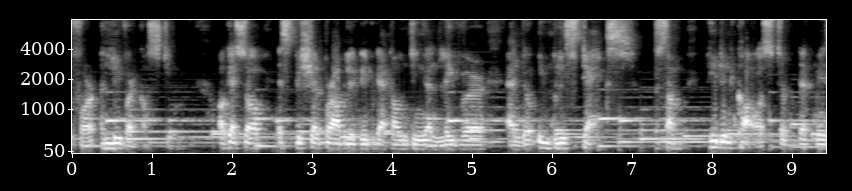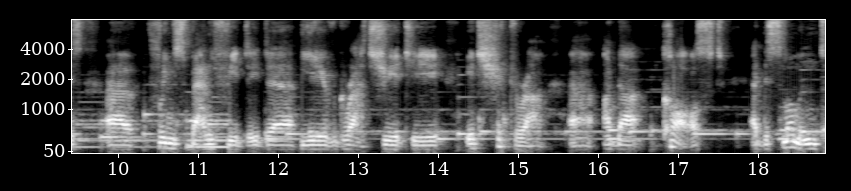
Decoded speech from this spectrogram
for labor costing. Okay, so a special probability accounting and labor and uh, employees tax. Some hidden cost that means uh, fringe benefit, it uh, give gratuity, etc. Uh, other cost at this moment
